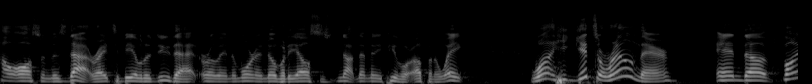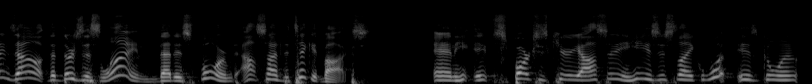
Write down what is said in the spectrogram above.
how awesome is that, right? To be able to do that early in the morning, nobody else is, not that many people are up and awake. Well, he gets around there and uh, finds out that there's this line that is formed outside the ticket box. And he, it sparks his curiosity, and he's just like, What is going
